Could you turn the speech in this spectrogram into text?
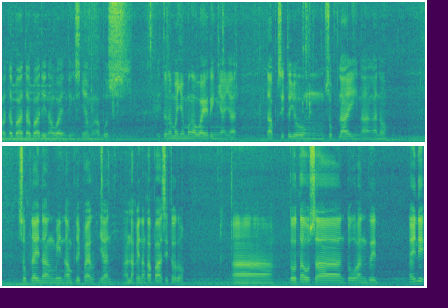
Mataba-taba din ang windings niya, mga boss. Ito naman yung mga wiring niya, yan. Tapos ito yung supply ng ano, supply ng main amplifier, yan. Ang laki ng capacitor, oh ah 2,200 ay hindi.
